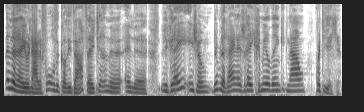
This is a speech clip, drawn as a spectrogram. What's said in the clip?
En dan reden we naar de volgende kandidaat, weet je. En, eh, en, dus ik reed in zo'n dubbele rijles, reed ik gemiddeld denk ik nou een kwartiertje.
